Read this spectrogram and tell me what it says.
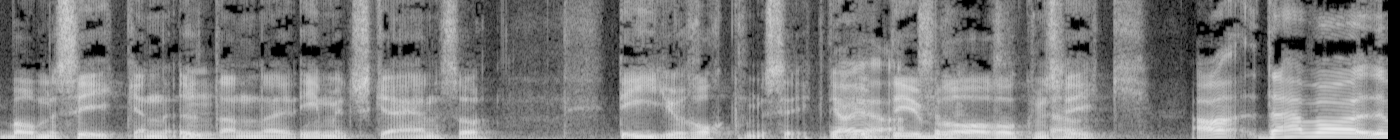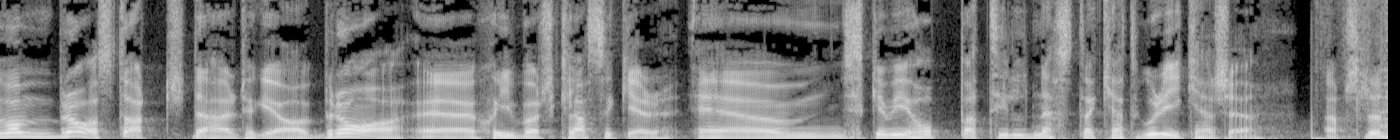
bara musiken utan eh, image-grejen så det är ju rockmusik. Det är, Ja, ju- ja, det är ju bra rockmusik. Ja, det här var, det var en bra start det här tycker jag. Bra eh, skivbörsklassiker. Eh, ska vi hoppa till nästa kategori kanske? Absolut.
